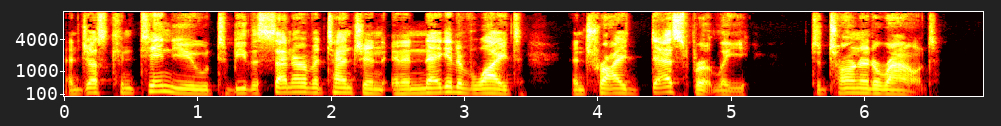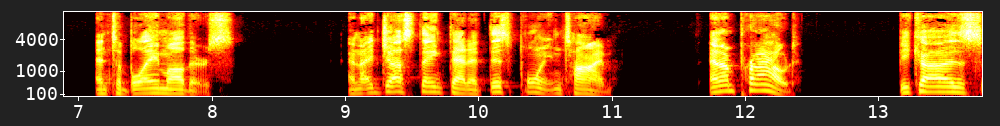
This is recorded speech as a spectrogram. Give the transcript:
and just continue to be the center of attention in a negative light and try desperately to turn it around and to blame others. And I just think that at this point in time, and I'm proud because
